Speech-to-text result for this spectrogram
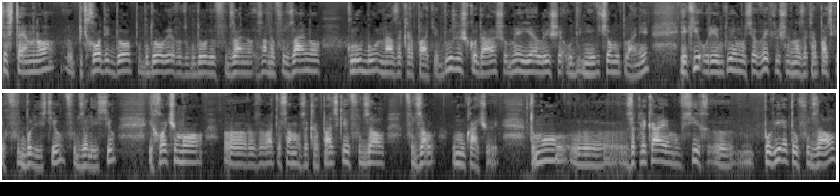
системно підходить до побудови, розбудови футзального, саме футзального клубу на Закарпатті. Дуже шкода, що ми є лише одні в цьому плані, які орієнтуємося виключно на закарпатських футболістів, футзалістів, і хочемо е, розвивати саме закарпатський футзал, футзал у Мукачеві. Тому е, закликаємо всіх е, повірити в футзал.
